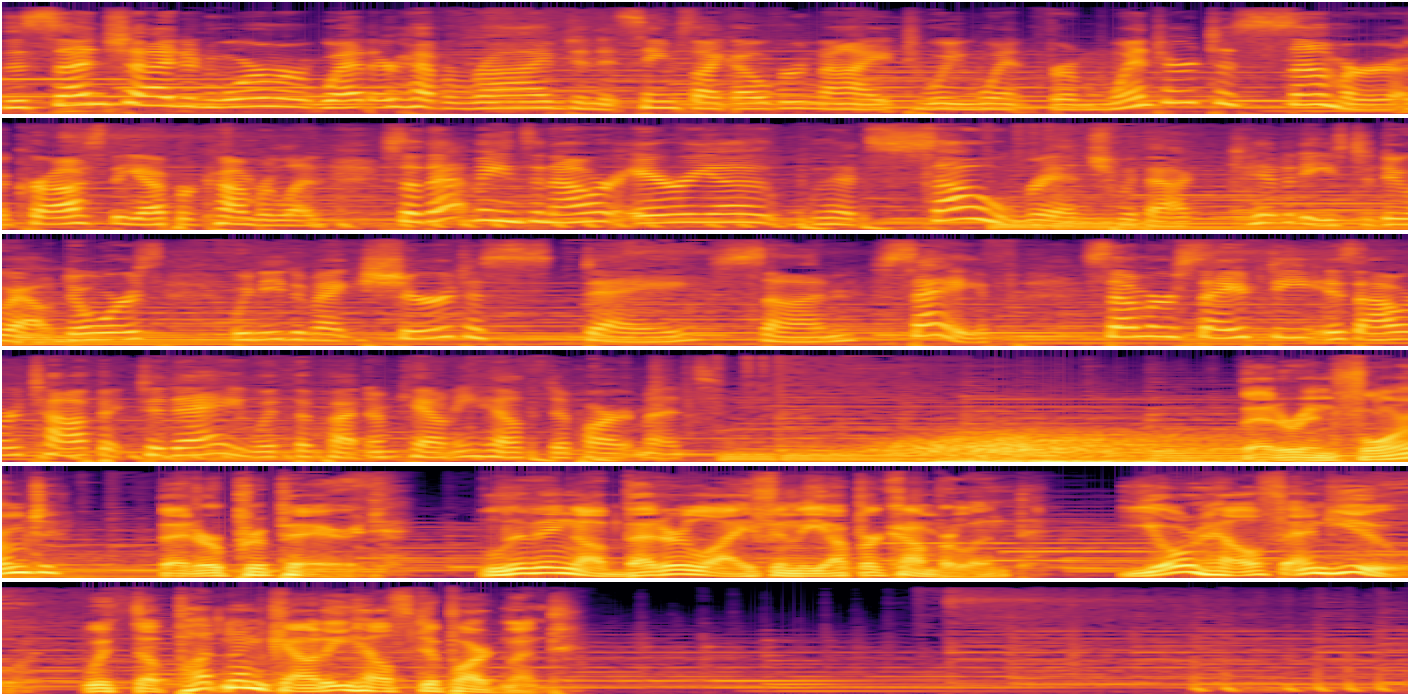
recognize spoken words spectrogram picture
The sunshine and warmer weather have arrived, and it seems like overnight we went from winter to summer across the Upper Cumberland. So that means in our area that's so rich with activities to do outdoors, we need to make sure to stay sun safe. Summer safety is our topic today with the Putnam County Health Department. Better informed, better prepared. Living a better life in the Upper Cumberland. Your health and you with the Putnam County Health Department.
